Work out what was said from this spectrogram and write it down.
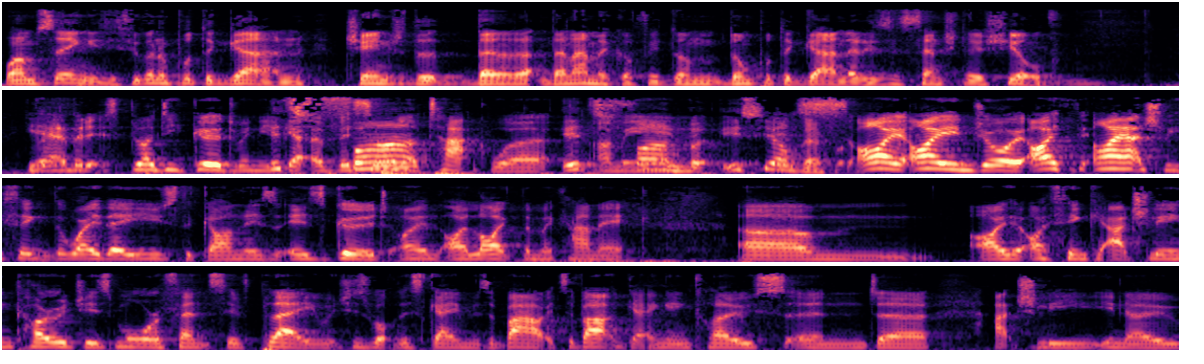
What I'm saying is, if you're going to put a gun, change the, the dynamic of it. Don't don't put a gun that is essentially a shield. Yeah, but it's bloody good when you It's get a visceral fun. attack work. It's I mean, fun, but you see I'm it's- going I, I enjoy. I th- I actually think the way they use the gun is is good. I I like the mechanic. Um, I I think it actually encourages more offensive play, which is what this game is about. It's about getting in close and uh, actually, you know,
